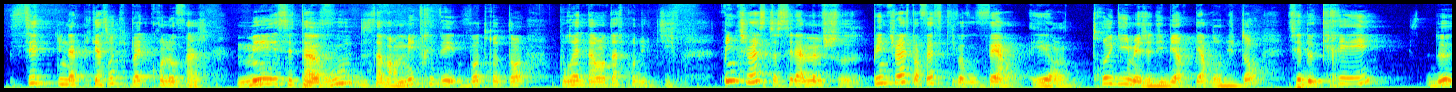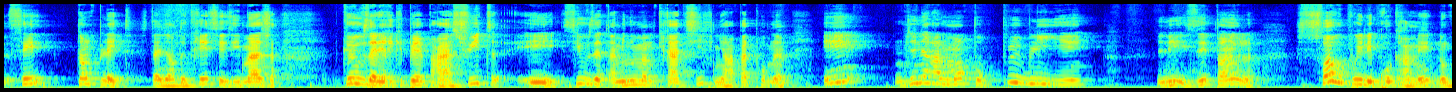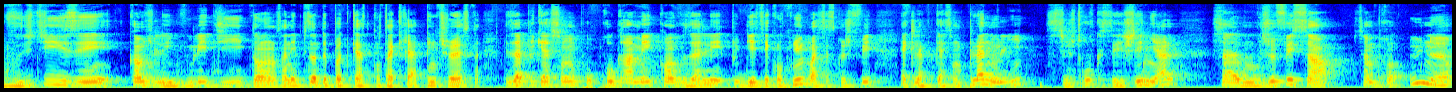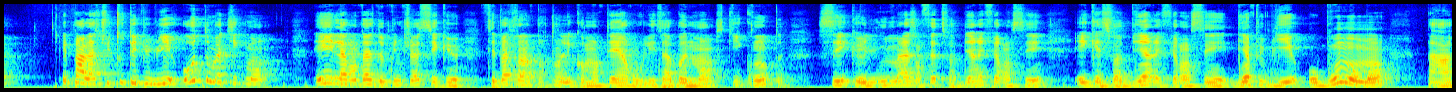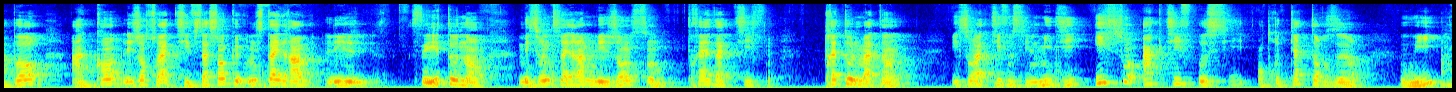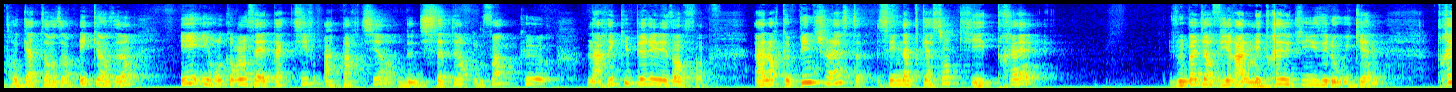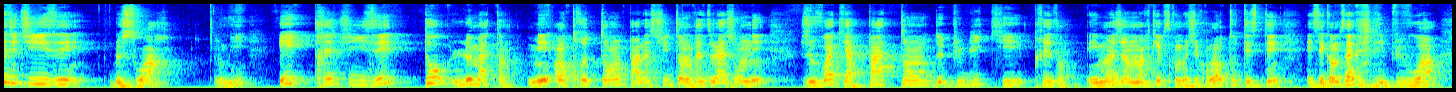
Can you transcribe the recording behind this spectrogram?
c'est une application qui peut être chronophage. Mais c'est à vous de savoir maîtriser votre temps pour être davantage productif. Pinterest, c'est la même chose. Pinterest, en fait, ce qui va vous faire, et entre guillemets, je dis bien perdre du temps, c'est de créer de ces templates, c'est-à-dire de créer ces images que vous allez récupérer par la suite. Et si vous êtes un minimum créatif, il n'y aura pas de problème. Et généralement, pour publier les épingles, soit vous pouvez les programmer, donc vous utilisez, comme je vous l'ai dit dans un épisode de podcast consacré à Pinterest, des applications pour programmer quand vous allez publier ces contenus. Moi, c'est ce que je fais avec l'application Planoly. Je trouve que c'est génial. Ça, je fais ça, ça me prend une heure, et par la suite, tout est publié automatiquement. Et l'avantage de Pinterest, c'est que c'est pas très important les commentaires ou les abonnements. Ce qui compte, c'est que l'image en fait soit bien référencée et qu'elle soit bien référencée, bien publiée au bon moment par rapport à quand les gens sont actifs. Sachant que Instagram, c'est étonnant, mais sur Instagram, les gens sont très actifs très tôt le matin. Ils sont actifs aussi le midi. Ils sont actifs aussi entre 14h, oui, entre 14h et 15h. Et ils recommencent à être actifs à partir de 17h une fois qu'on a récupéré les enfants. Alors que Pinterest, c'est une application qui est très, je ne vais pas dire virale, mais très utilisée le week-end, très utilisée le soir, oui, et très utilisée tôt le matin. Mais entre-temps, par la suite, dans le reste de la journée, je vois qu'il n'y a pas tant de public qui est présent. Et moi, j'ai remarqué, parce que moi, j'ai vraiment tout testé, et c'est comme ça que j'ai pu voir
